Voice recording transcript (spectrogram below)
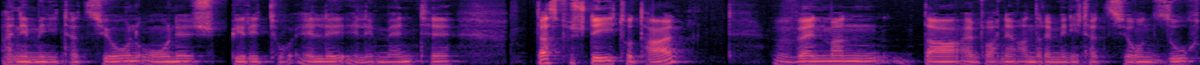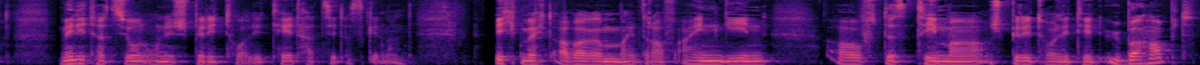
eine Meditation ohne spirituelle Elemente. Das verstehe ich total, wenn man da einfach eine andere Meditation sucht. Meditation ohne Spiritualität hat sie das genannt. Ich möchte aber mal darauf eingehen, auf das Thema Spiritualität überhaupt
